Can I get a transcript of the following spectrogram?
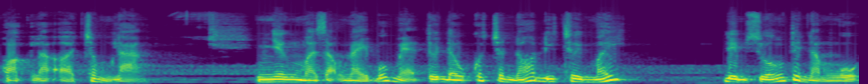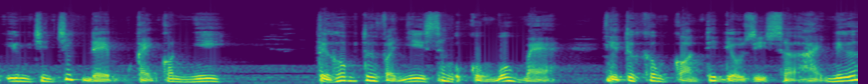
Hoặc là ở trong làng. Nhưng mà dạo này bố mẹ tôi đâu có cho nó đi chơi mấy. Đêm xuống tôi nằm ngủ im trên chiếc đệm cạnh con Nhi. Từ hôm tôi và Nhi sang ngủ cùng bố mẹ, Thì tôi không còn thấy điều gì sợ hãi nữa.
